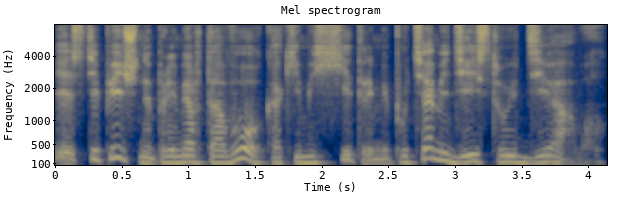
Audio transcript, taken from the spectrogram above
есть типичный пример того, какими хитрыми путями действует дьявол.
